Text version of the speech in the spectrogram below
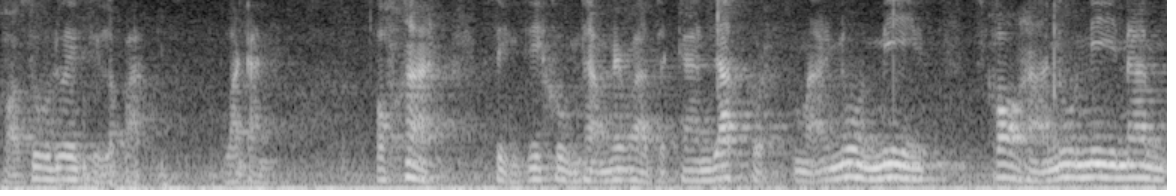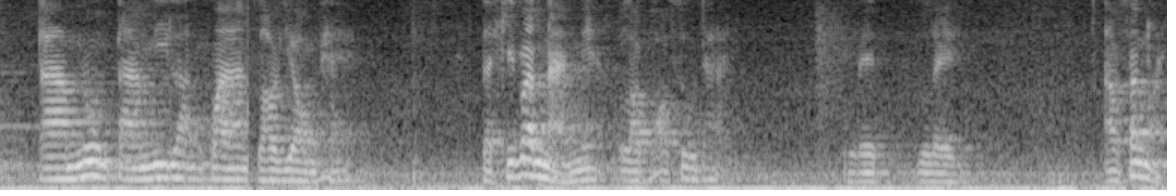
ขอสู้ด้วยศิลปะละกัน เพราะว่าสิ่งที่คุณทำไม่ว่าจากการยัดกฎหมายนู่นนี่ข้อหานู่นนี่นั่น ตามนู่นตามนี่รังควานเรายอมแพ้ แต่คิดว่าหนังเนี่ยเราพอสู้ได้เลยเลยเอาสักหน่อย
